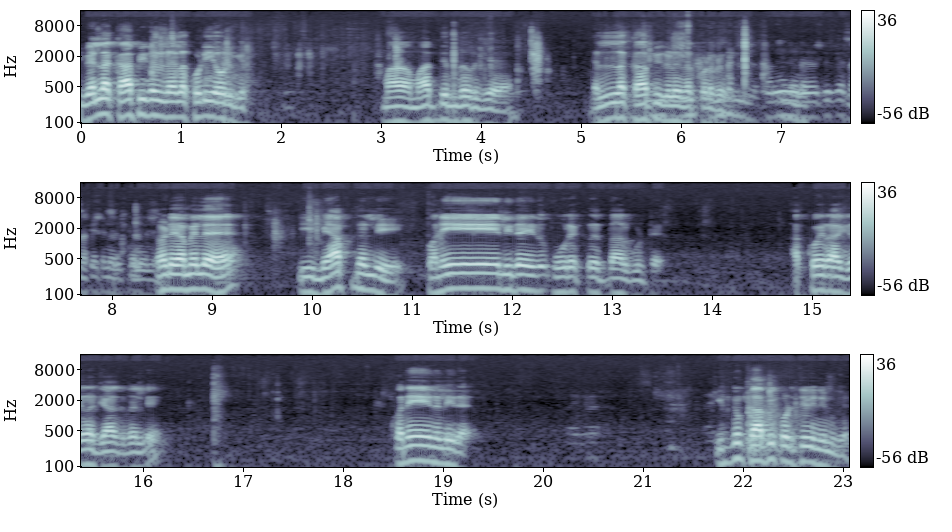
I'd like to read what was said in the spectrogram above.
ಇವೆಲ್ಲ ಕಾಪಿಗಳನ್ನೆಲ್ಲ ಕೊಡಿ ಅವರಿಗೆ. ಮಾಧ್ಯಮದವ್ರಿಗೆ ಎಲ್ಲ ಕಾಪಿಗಳೆಲ್ಲ ಕೊಡಬೇಕು. ನೋಡಿ, ಆಮೇಲೆ ಈ ಮ್ಯಾಪ್ನಲ್ಲಿ ಕೊನೆಯಲ್ಲಿದೆ ಇದು ಮೂರು ಎಕರೆ ಹದಿನಾರು ಗುಂಟೆ. ಅಕ್ವೈರ್ ಆಗಿರೋ ಜಾಗದಲ್ಲಿ ಕೊನೆಯಲ್ಲಿದೆ. ಇದನ್ನು ಕಾಪಿ ಕೊಡ್ತೀವಿ ನಿಮಗೆ.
